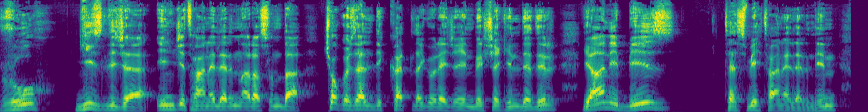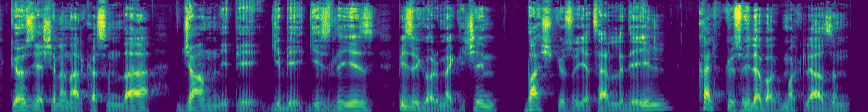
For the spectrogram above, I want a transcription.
ruh gizlice inci tanelerinin arasında çok özel dikkatle göreceğin bir şekildedir. Yani biz tesbih tanelerinin gözyaşının arkasında can ipi gibi gizliyiz. Bizi görmek için baş gözü yeterli değil, kalp gözüyle bakmak lazım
